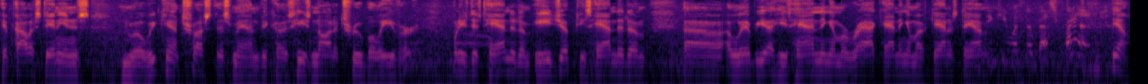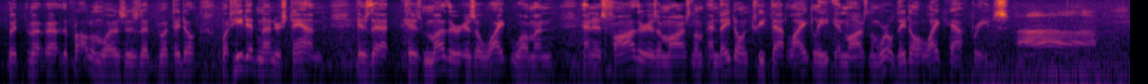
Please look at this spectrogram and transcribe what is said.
The Palestinians, well, we can't trust this man because he's not a true believer. When he's just handed them Egypt, he's handed them uh, Libya, he's handing them Iraq, handing them Afghanistan. I think he was their best friend. Yeah, but uh, the problem was is that what they don't, what he didn't understand, is that his mother is a white woman and his father is a Muslim, and they don't treat that lightly in Muslim world. They don't like half breeds. Ah,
